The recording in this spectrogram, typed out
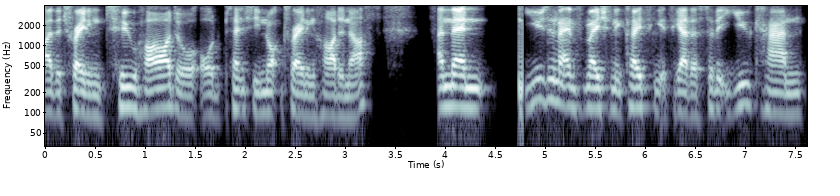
either training too hard or, or potentially not training hard enough? And then using that information and collating it together so that you can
